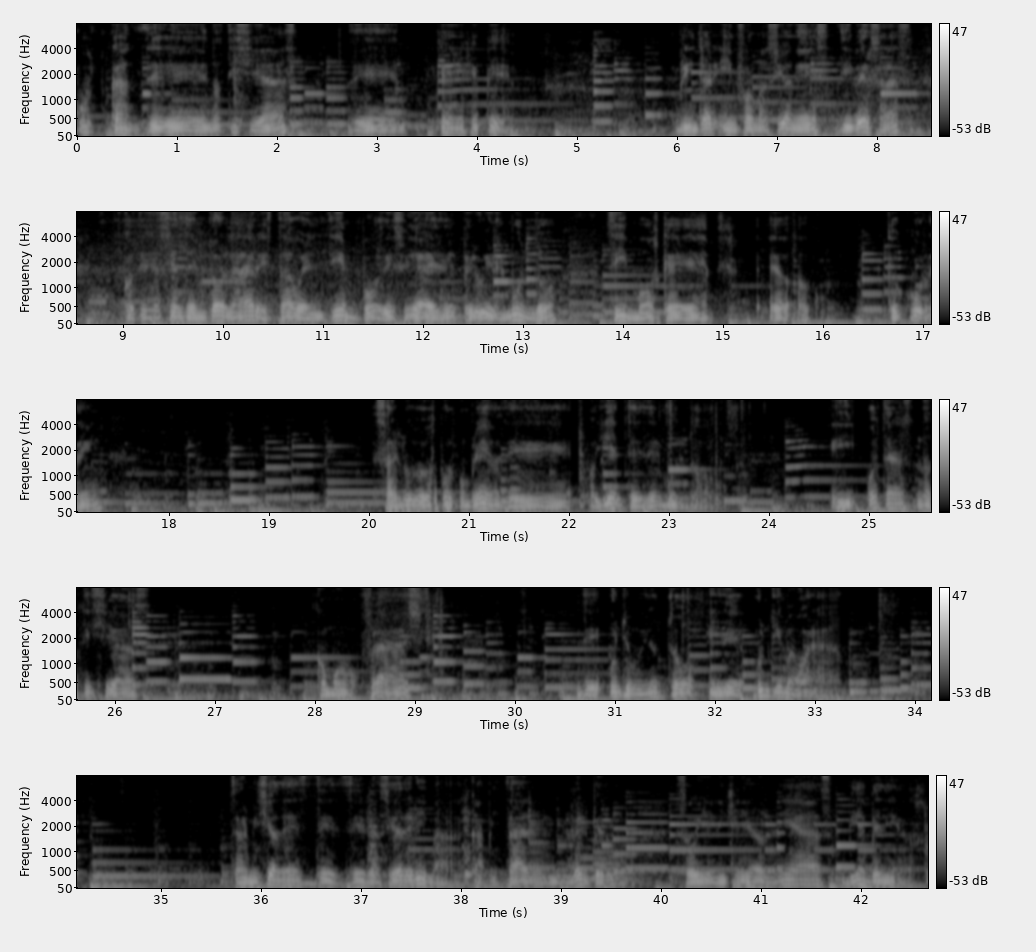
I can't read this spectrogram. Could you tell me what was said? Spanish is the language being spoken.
podcast de noticias de EGP. Brindar informaciones diversas, cotización del dólar, estado en tiempo de ciudades del Perú y del mundo, sismos que, eh, que ocurren, saludos por cumpleaños de oyentes del mundo y otras noticias como flash de último minuto y de última hora. Transmisiones desde la ciudad de Lima, capital del Perú. Soy el ingeniero Lenías, bienvenidos.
